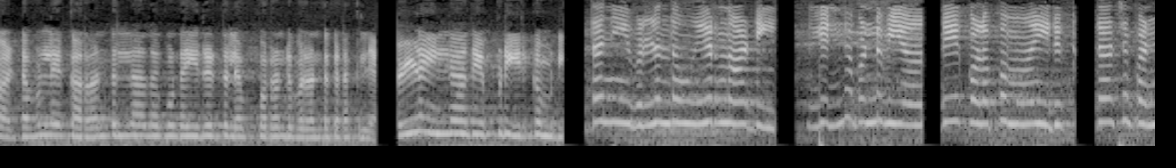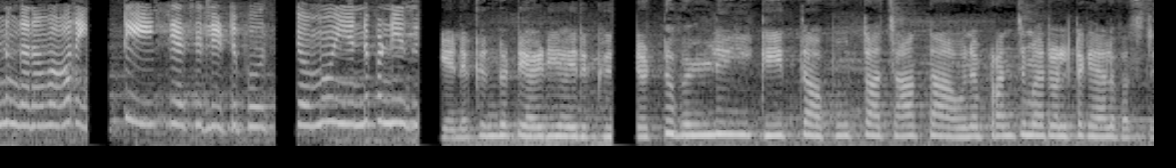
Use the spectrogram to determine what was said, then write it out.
கடவுளே கரண்ட் இல்லாத கூட இருட்டுல புரண்டு புரண்டு கிடக்கல வெள்ளம் இல்லாத எப்படி இருக்க முடியும் அட்டா, நீ விழுந்த உயிர் நாடி என்ன பண்ணுவியா அதே குழப்பமா இருக்கு ஏதாச்சும் பண்ணுங்க நான் ஈஸியா சொல்லிட்டு போ அம்மா என்ன பண்ணியது எனக்கு இங்கிட்ட ஐடியா இருக்கு எட்டு வெள்ளி கீத்தா பூத்தா சாத்தா உன பிரஞ்சு மாதிரி வள்ளிட்ட கேளு ஃபர்ஸ்ட்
